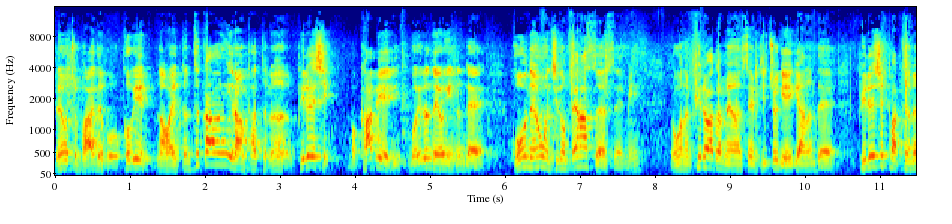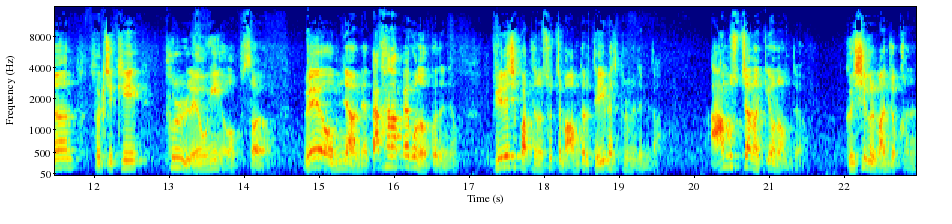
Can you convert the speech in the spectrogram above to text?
내용 좀 봐야 되고 거기 나와 있던 특강이라는 파트는 비례식, 뭐 가비에리 뭐 이런 내용이 있는데 그 내용은 지금 빼놨어요 쌤이. 요거는 필요하다면 쌤 뒤쪽에 얘기하는데 비례식 파트는 솔직히 풀 내용이 없어요. 왜 없냐 하면 딱 하나 빼고는 없거든요. 비례식 파트는 숫자 마음대로 대입해서 풀면 됩니다. 아무 숫자나 끼워 넣으면 돼요. 그 식을 만족하는.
